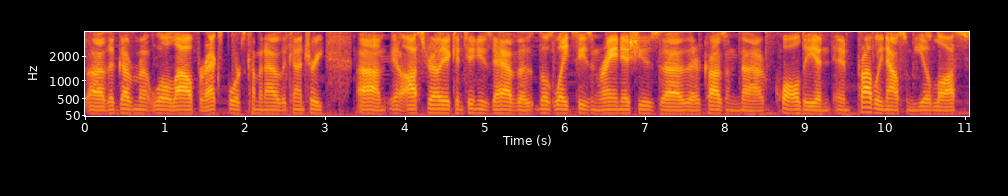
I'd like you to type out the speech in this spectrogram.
the government will allow for exports coming out of the country. Um, you know, Australia continues to have the, those late season rain issues that are causing quality and, and probably now some yield loss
